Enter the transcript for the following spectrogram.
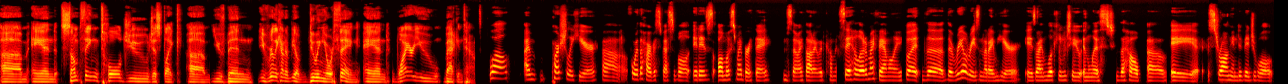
Um, and something told you just like, um, you've been, you've really kind of, you know, doing your thing. And why are you back in town? Well, I'm partially here uh, for the Harvest Festival. It is almost my birthday, and so I thought I would come and say hello to my family. But the the real reason that I'm here is I'm looking to enlist the help of a strong individual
